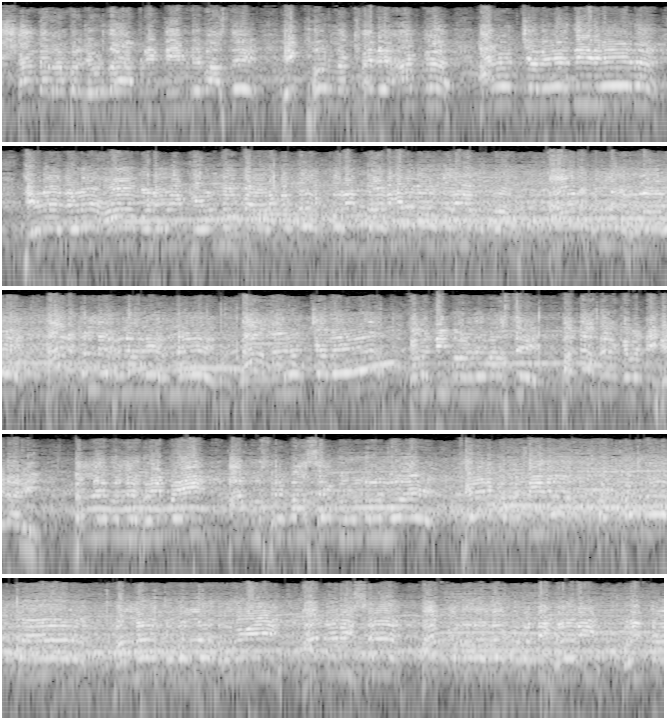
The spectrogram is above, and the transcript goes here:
ਸ਼ਾਨਦਾਰ ਨੰਬਰ ਜੋੜਦਾ ਆਪਣੀ ਟੀਮ ਦੇ ਵਾਸਤੇ। ਇੱਕ ਹੋਰ ਲੱਖਾਂ ਦੇ ਅੰਕ ਅਰੋ ਚਵੇ ਦੀ ਰੇਡ ਜਿਹੜੇ ਜਿਹੜੇ ਆ ਮੁੰਡੇ ਦੀ ਖੇਡ ਨੂੰ ਪਿਆਰ ਕਰਦਾ ਇੱਕ ਵਾਰੀ ਤਾੜੀਆਂ ਮਾਰਦਾ ਹੀ ਹੁੰਦਾ ਹਰ ਹੱਲੇ ਹੁਲਾਰੇ ਹਰ ਹੱਲੇ ਹੁਲਾਰੇ ਹੁੰਦੇ ਆ ਅਰੋ ਚਵੇ ਕਬੱਡੀ ਪਾਉਣ ਦੇ ਵਾਸਤੇ ਵੱਧਾ ਹੋਇਆ ਕਬੱਡੀ ਖਿਡਾਰੀ ਬੱਲੇ ਬੱਲੇ ਹੋਈ ਪਈ ਆ ਦੂਸਰੇ ਪਾਸੇ ਗੋਲਡਨ ਬੋਏ ਖੇਡ ਕਬੱਡੀ ਦਾ ਅੱਖਰ ਦਾ ਪੈਰ ਬੱਲੇ ਤੇ ਬੱਲੇ ਹੋ ਗਈ ਆ ਜਿਹੜੀ ਸੇ ਆ ਕਮਾਲ ਦਾ ਕਬੱਡੀ ਖਿਡਾਰੀ ਉਲਟਾ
